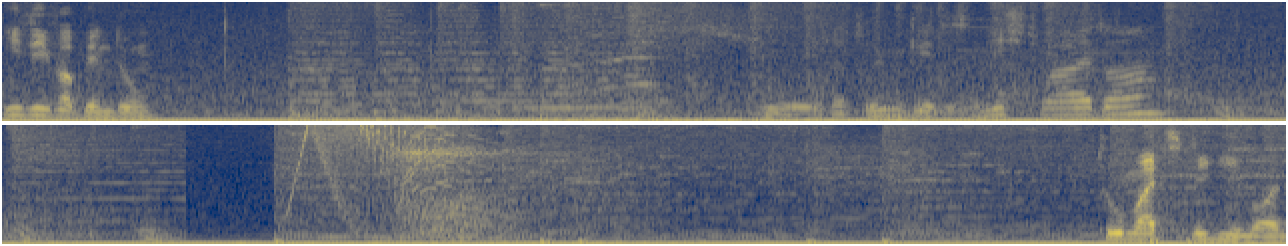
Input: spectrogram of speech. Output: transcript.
Easy Verbindung. So, da drüben geht es nicht weiter. Too much Digimon.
